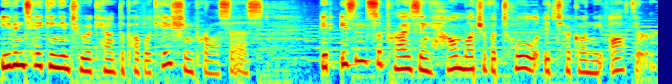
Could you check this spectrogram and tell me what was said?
even taking into account the publication process, it isn't surprising how much of a toll it took on the author.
